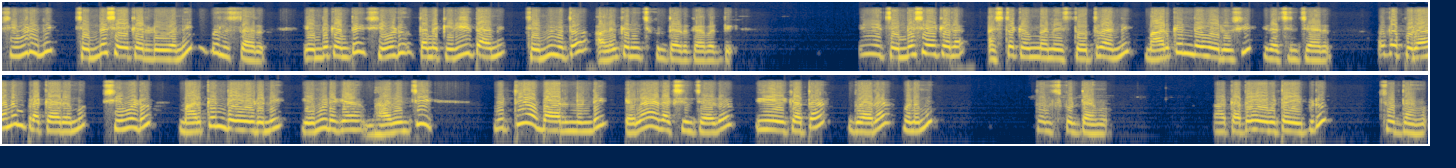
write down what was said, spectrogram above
శివుడిని చంద్రశేఖరుడు అని పిలుస్తారు. ఎందుకంటే శివుడు తన కిరీటాన్ని చంద్రునితో అలంకరించుకుంటాడు కాబట్టి. ఈ చంద్రశేఖర అష్టకం అనే స్తోత్రాన్ని మార్కండేయ ఋషి రచించారు. ఒక పురాణం ప్రకారము శివుడు మార్కండేయుడిని యముడిగా భావించి మృత్యు బారి నుండి ఎలా రక్షించాడో ఈ కథ ద్వారా మనము తెలుసుకుంటాము. ఆ కథ ఏమిటో ఇప్పుడు చూద్దాము.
